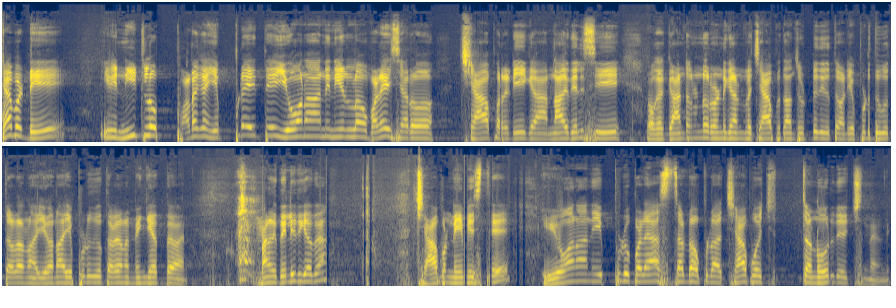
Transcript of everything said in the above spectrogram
కాబట్టి ఈ నీటిలో పడగ ఎప్పుడైతే యోనాని నీళ్ళలో పడేశారో చేప రెడీగా నాకు తెలిసి ఒక గంట నుండి రెండు గంటల చేప దాని చుట్టూ దిగుతాడు ఎప్పుడు దిగుతాడో నా యోనా ఎప్పుడు దిగుతాడో మింగేద్దామని. మనకు తెలియదు కదా? చేపను నియమిస్తే యోనాని ఎప్పుడు పడేస్తాడో అప్పుడు ఆ చేప వచ్చి తన నోరు తెచ్చిందండి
